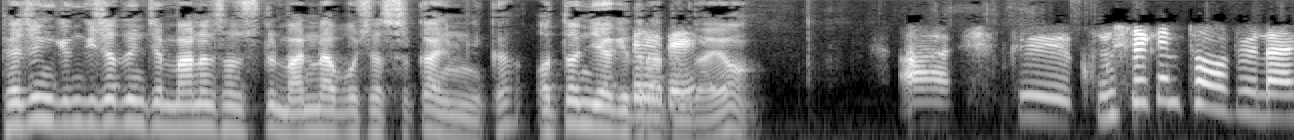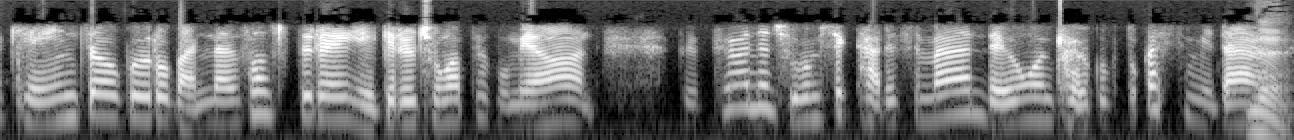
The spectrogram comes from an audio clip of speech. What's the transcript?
배진경 기자도 이제 많은 선수들 만나보셨을 거 아닙니까? 어떤 이야기들 네네. 하던가요? 아, 그 공식 인터뷰나 개인적으로 만난 선수들의 얘기를 종합해 보면 그 표현은 조금씩 다르지만 내용은 결국 똑같습니다. 네.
